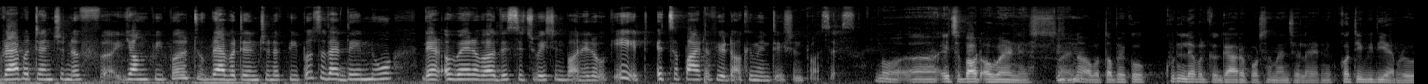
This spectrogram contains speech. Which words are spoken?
attention of uh, young people, to grab attention of people so that they know they're aware about this situation भनेर हो कि it's a part of your documentation process. No, uh, it's about awareness होइन? अब तपाईँको कुन लेभलको गाह्रो पर्छ मान्छेलाई अनि कति विधि हाम्रो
